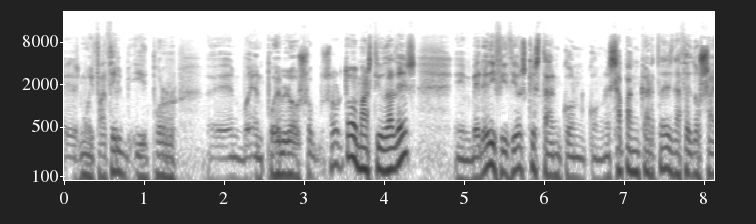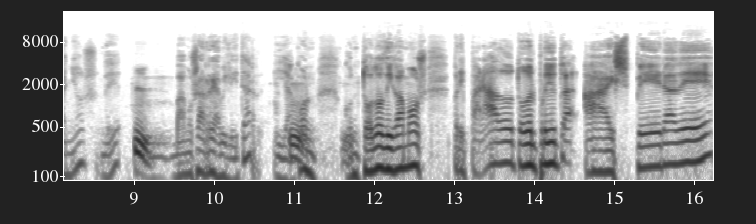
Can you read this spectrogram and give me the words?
es muy fácil ir por eh, en pueblos, sobre todo en más ciudades, en ver edificios que están con, con esa pancarta desde hace dos años de mm. vamos a rehabilitar y ya mm. con, con todo, digamos, preparado, todo el proyecto a espera de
